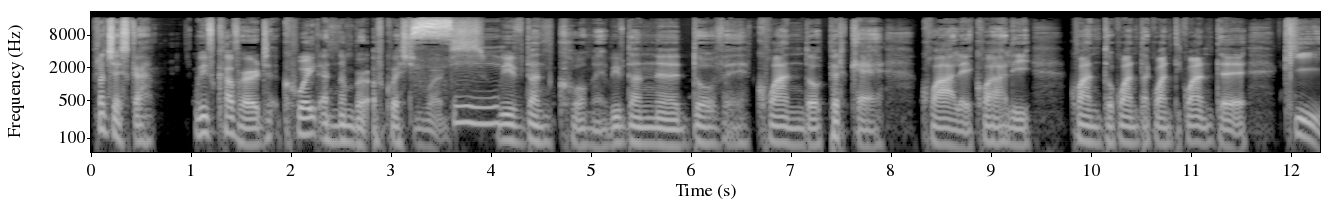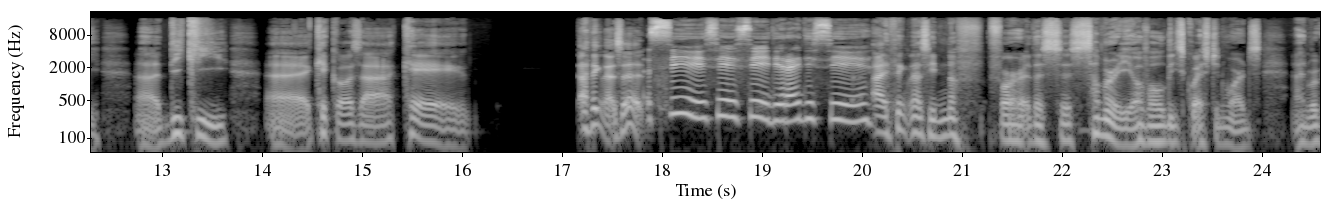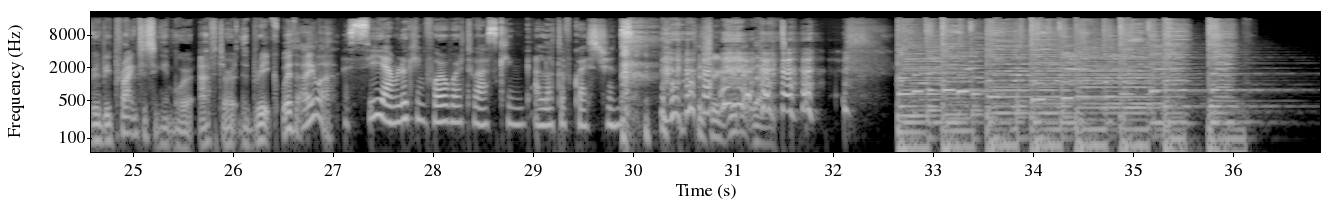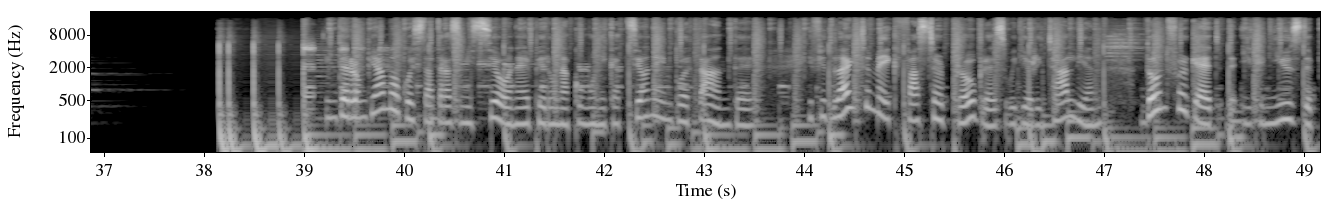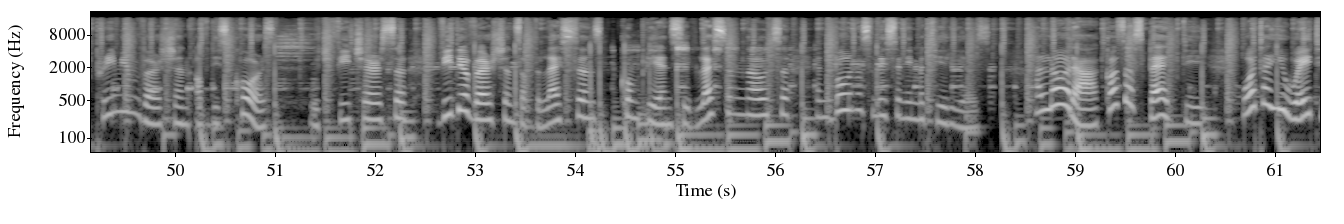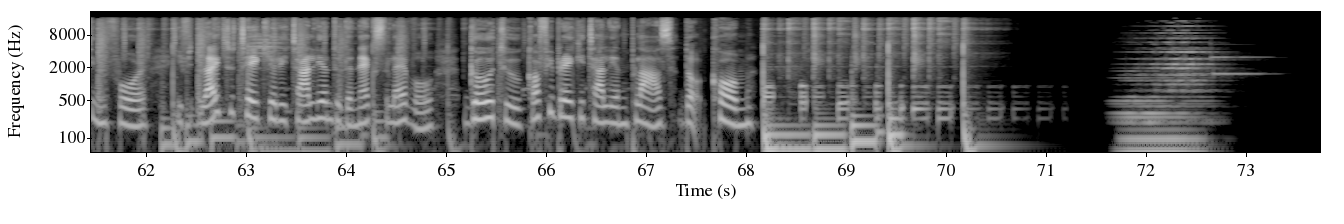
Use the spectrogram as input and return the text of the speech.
Francesca, we've covered quite a number of question words. Sì. We've done come, we've done uh, dove, quando, perché, quale, quali, quanto, quanta, quanti, quante, chi, uh, di chi, uh, che cosa, che. I think that's it. Sì, sì, sì, direi di sì. I think that's enough for this uh, summary of all these question words, and we're going to be practicing it more after the break with Ayla Sì, I'm looking forward to asking a lot of questions. because you're good at that. Interrompiamo questa trasmissione per una comunicazione importante. If you'd like to make faster progress with your Italian, don't forget that you can use the premium version of this course, which features uh, video versions of the lessons, comprehensive lesson notes, and bonus listening materials. Allora, cosa aspetti? What are you waiting for? If you'd like to take your Italian to the next level, go to coffeebreakitalianplus.com.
